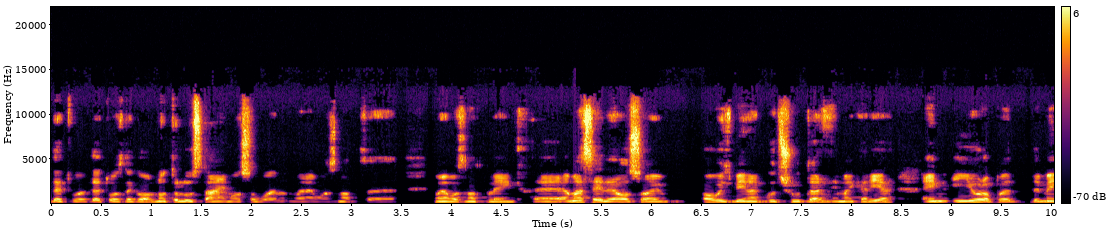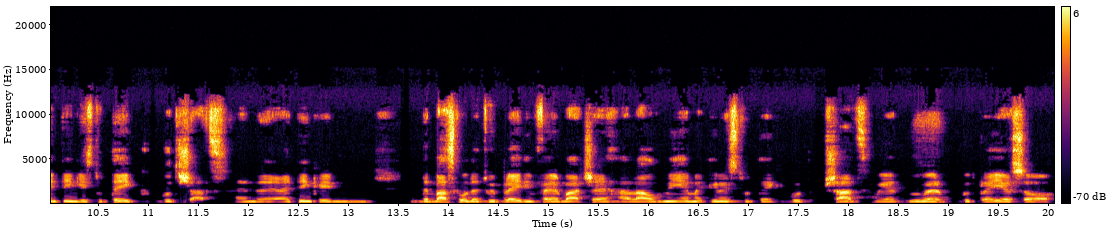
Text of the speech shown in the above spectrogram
that was that was the goal, not to lose time. Also, when, when I was not uh, when I was not playing, uh, I must say that also I've always been a good shooter in my career. And in Europe, uh, the main thing is to take good shots. And uh, I think in the basketball that we played in Fenerbahce allowed me and my teammates to take good shots. We had, we were good players, so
